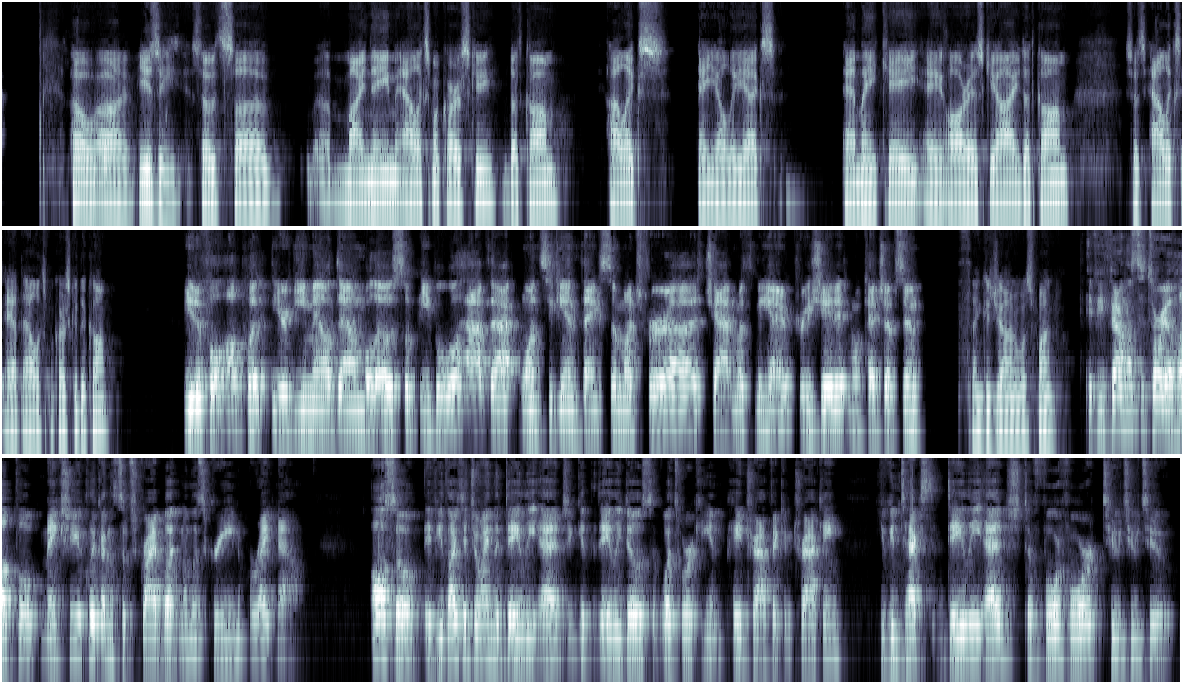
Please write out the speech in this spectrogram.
Oh, uh, easy. So it's uh, my name, alexmakarski.com. Alex, A L E X, M A K A R S K I dot com. So it's alex at alexmakarski.com. Beautiful. I'll put your email down below so people will have that. Once again, thanks so much for uh, chatting with me. I appreciate it, and we'll catch up soon. Thank you, John. It was fun. If you found this tutorial helpful, make sure you click on the subscribe button on the screen right now. Also, if you'd like to join the Daily Edge and get the daily dose of what's working in paid traffic and tracking, you can text Daily Edge to 44222.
